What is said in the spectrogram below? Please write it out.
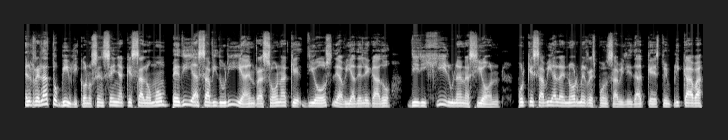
el relato bíblico nos enseña que Salomón pedía sabiduría en razón a que Dios le había delegado dirigir una nación porque sabía la enorme responsabilidad que esto implicaba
